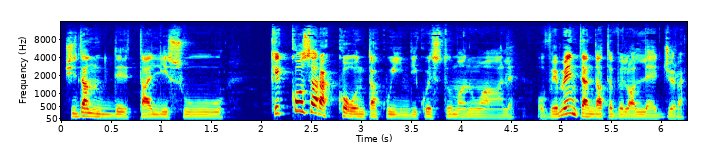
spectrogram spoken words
Ci danno dei dettagli su che cosa racconta quindi questo manuale. Ovviamente andatevelo a leggere,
